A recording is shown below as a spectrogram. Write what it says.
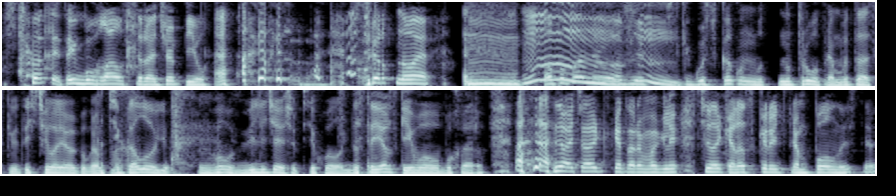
Что ты? Ты бухал вчера, что пил? Спиртное. А поподробнее. Все таки, господи, как он вот нутро прям вытаскивает из человека, прям психологию. Вова величайший психолог. Достоевский и Вова Бухаров. Два человека, которые могли человека раскрыть прям полностью.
